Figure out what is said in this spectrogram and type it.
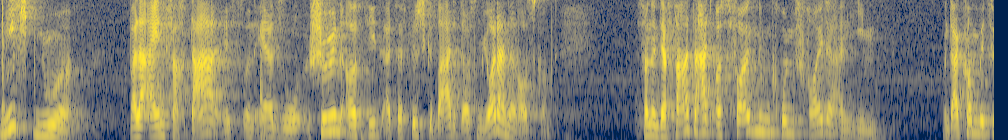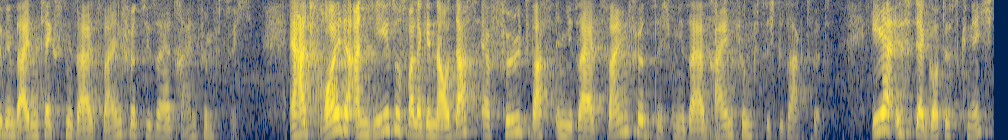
Nicht nur, weil er einfach da ist und er so schön aussieht, als er frisch gebadet aus dem Jordan herauskommt, sondern der Vater hat aus folgendem Grund Freude an ihm. Und da kommen wir zu den beiden Texten, Jesaja 42, Jesaja 53. Er hat Freude an Jesus, weil er genau das erfüllt, was in Jesaja 42 und Jesaja 53 gesagt wird. Er ist der Gottesknecht,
